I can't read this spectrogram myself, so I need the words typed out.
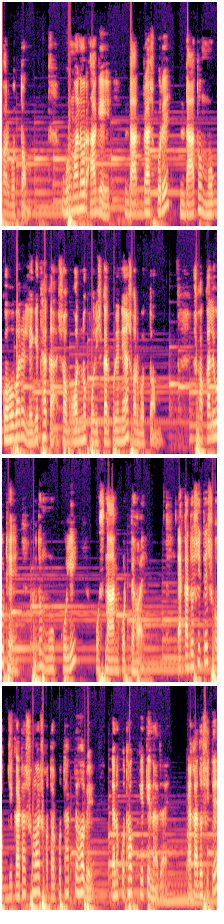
সর্বোত্তম। ঘুমানোর আগে দাঁত ব্রাশ করে দাঁত ও মুখ গহ্বরে লেগে থাকা সব অন্ন পরিষ্কার করে নেওয়া সর্বোত্তম। সকালে উঠে শুধু মুখ কুলি ও স্নান করতে হয়। একাদশীতে সবজি কাটার সময় সতর্ক থাকতে হবে যেন কোথাও কেটে না যায়। একাদশীতে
